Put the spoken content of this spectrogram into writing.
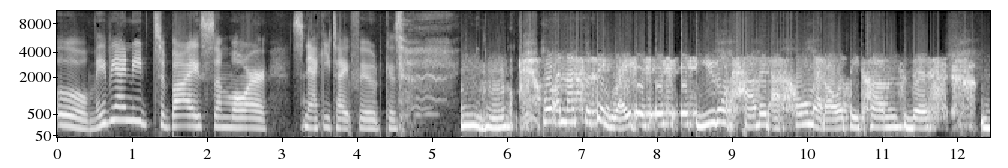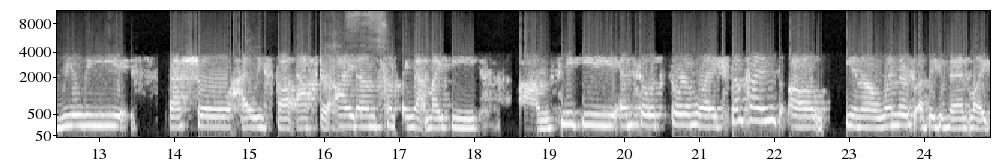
oh, maybe I need to buy some more snacky type food because. Mm-hmm. Well, and that's the thing, right? If, if if you don't have it at home at all, it becomes this really special, highly sought after item, something that might be um, sneaky. And so it's sort of like sometimes I'll you know, when there's a big event, like,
